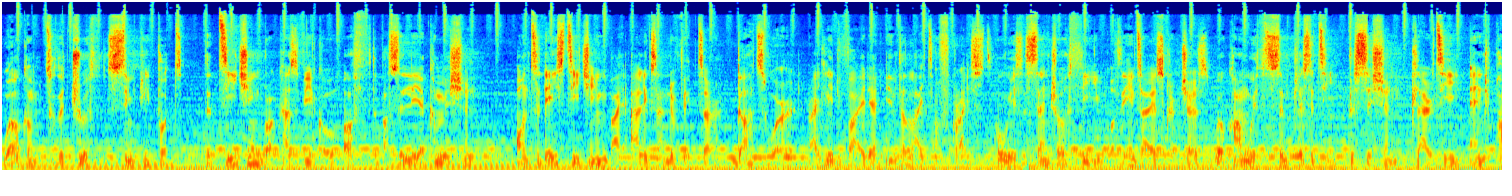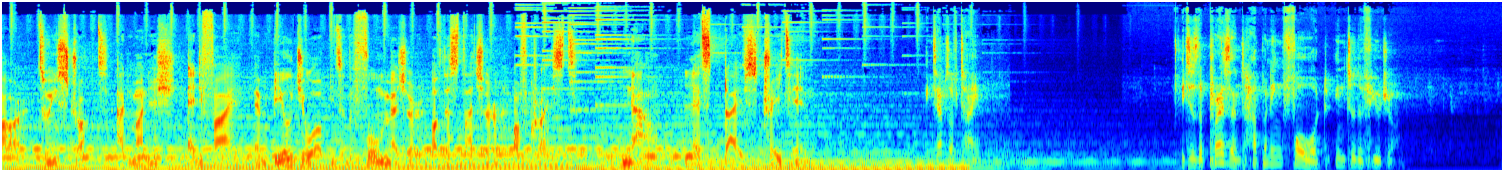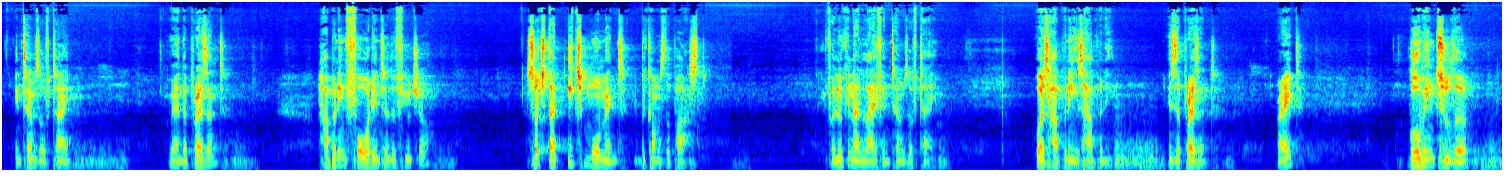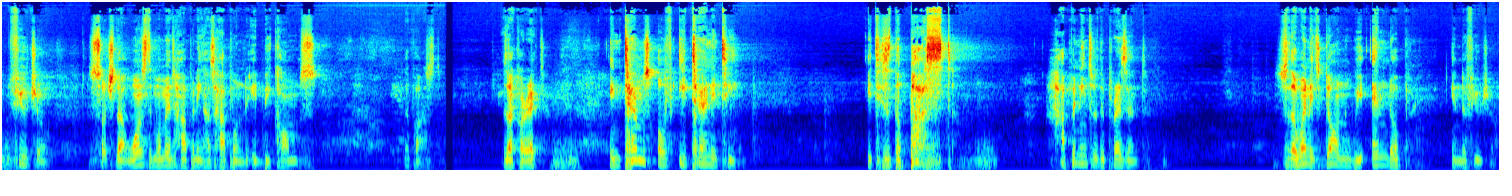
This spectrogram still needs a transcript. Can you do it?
Welcome to the Truth Simply Put, the teaching broadcast vehicle of the Basileia Commission. On today's teaching by Alexander Victor, God's Word, rightly divided in the light of Christ, who is the central theme of the entire scriptures, will come with simplicity, precision, clarity, and power to instruct, admonish, edify, and build you up into the full measure of the stature of Christ. Now, let's dive straight in. In terms of time, it is the present happening forward into the future. In terms of time, we're in the present, happening forward into the future, such that each moment becomes the past. If we're looking at life in terms of time, what's happening is happening, is the present, right? Going to the future, such that once the moment happening has happened, it becomes the past. Is that correct? In terms of eternity, it is the past happening to the present. So that when it's done, we end up in the future.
